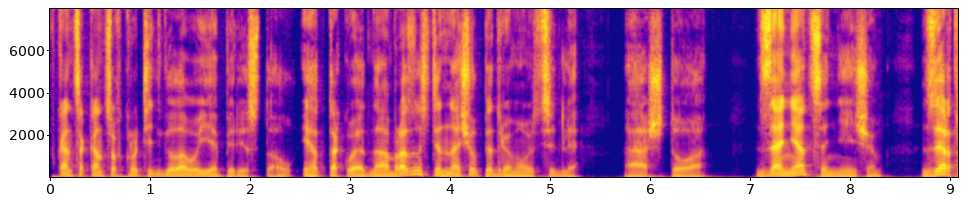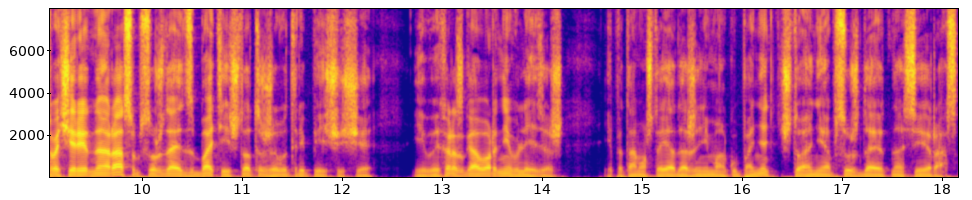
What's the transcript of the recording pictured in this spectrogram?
В конце концов, крутить головой я перестал, и от такой однообразности начал подремывать в седле. А что? Заняться нечем. Зерт в очередной раз обсуждает с батей что-то животрепещущее, и в их разговор не влезешь, и потому что я даже не могу понять, что они обсуждают на сей раз,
